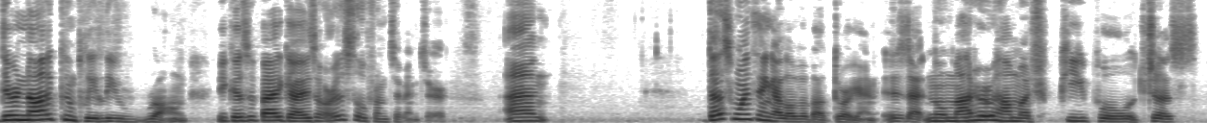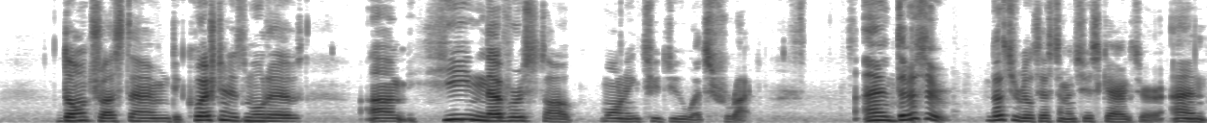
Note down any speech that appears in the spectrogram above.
they're not completely wrong because the bad guys are also from Tevinter. And that's one thing I love about Dorian is that no matter how much people just don't trust him, they question his motives, um, he never stopped wanting to do what's right. And there's a that's a real testament to his character. And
